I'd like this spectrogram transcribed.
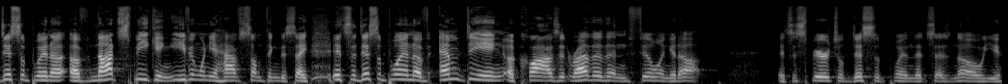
discipline uh, of not speaking even when you have something to say. It's a discipline of emptying a closet rather than filling it up. It's a spiritual discipline that says, no, you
